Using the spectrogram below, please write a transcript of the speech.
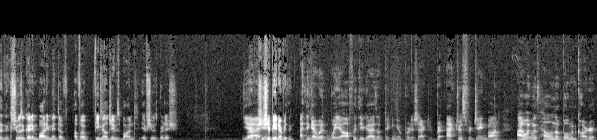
I think she was a good embodiment of, of a female James Bond if she was British. Yeah, Whatever, she think- should be in everything. I think I went way off with you guys. I'm picking a British actor, br- actress for Jane Bond. I went with Helena Bonham Carter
